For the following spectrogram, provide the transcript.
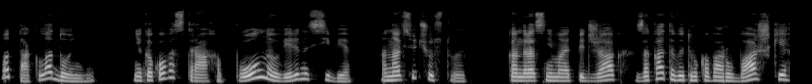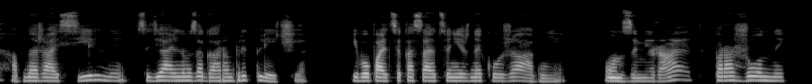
Вот так, ладонью. Никакого страха, полная уверенность в себе. Она все чувствует. Конрад снимает пиджак, закатывает рукава рубашки, обнажая сильные, с идеальным загаром предплечья. Его пальцы касаются нежной кожи Агнии. Он замирает, пораженный,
